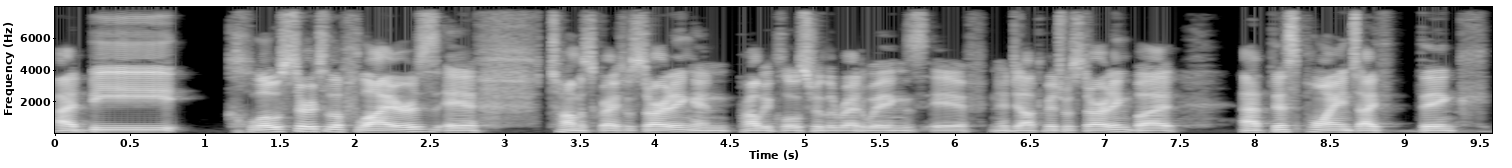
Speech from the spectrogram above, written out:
I'd be closer to the Flyers if Thomas Greiss was starting, and probably closer to the Red Wings if Nedeljkovic was starting. But at this point, I think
